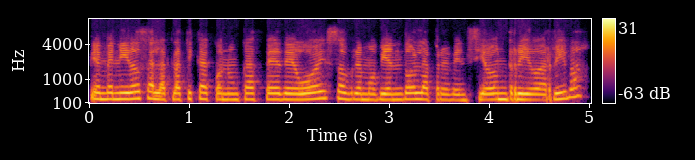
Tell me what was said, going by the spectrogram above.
Bienvenidos a la plática con un café de hoy sobre moviendo la prevención río arriba.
